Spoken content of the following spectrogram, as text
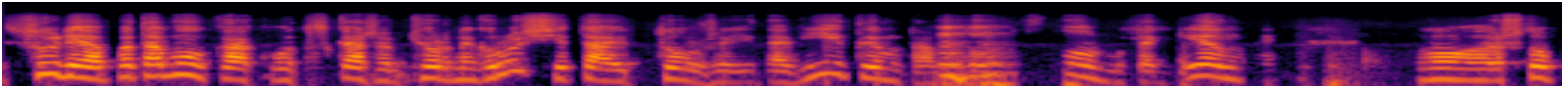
судя по тому, как, вот, скажем, черный груз считают тоже ядовитым, там, он мутагенный, но чтобы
